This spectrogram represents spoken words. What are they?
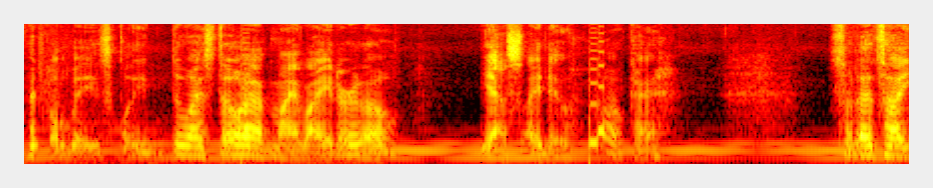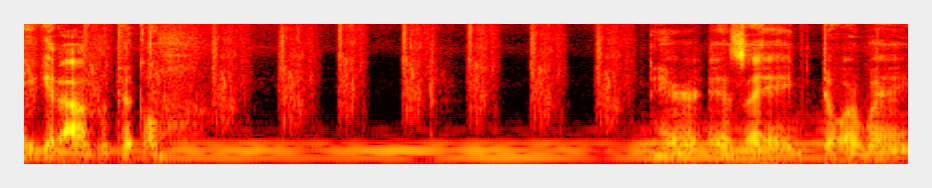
pickle basically. Do I still have my lighter though? Yes I do. Okay. So that's how you get out of the pickle. Here is a doorway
